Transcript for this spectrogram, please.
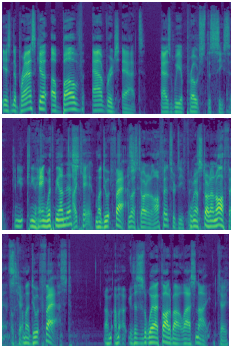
is Nebraska above average at as we approach the season? Can you can you hang with me on this? I can. I'm going to do it fast. You want to start on offense or defense? We're going to start on offense. Okay. I'm going to do it fast. I'm, I'm, uh, this is the way I thought about it last night. okay.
